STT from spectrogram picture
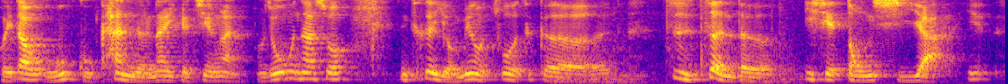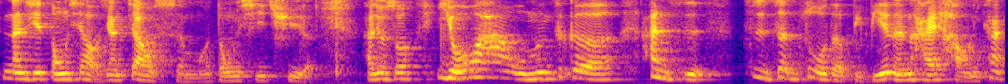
回到五股看的那一个建案，我就问他说：“你这个有没有做这个？”自证的一些东西呀、啊，那些东西好像叫什么东西去了？他就说有啊，我们这个案子自证做的比别人还好。你看，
